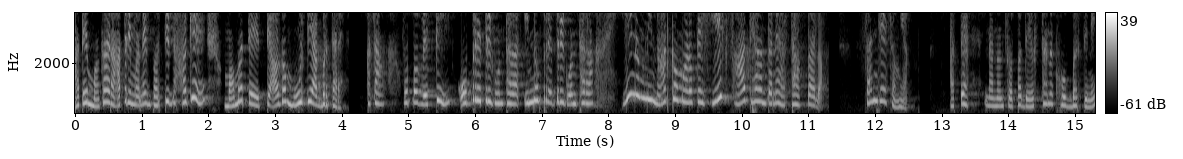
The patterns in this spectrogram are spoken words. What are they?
ಅದೇ ಮಗ ರಾತ್ರಿ ಮನೆಗೆ ಬರ್ತಿದ್ದ ಹಾಗೆ ಮಮತೆ, ತ್ಯಾಗ, ಮೂರ್ತಿ ಆಗ್ಬಿಡ್ತಾರೆ. ಅಲ್ಲ, ಒಬ್ಬ ವ್ಯಕ್ತಿ ಒಬ್ಬರ ಎದ್ರಿಗೆ ಒಂಥರ ಇನ್ನೊಬ್ರ ಎದ್ರಿಗೆ ಒಂಥರ ಈ ನಾಟಕ ಮಾಡೋಕೆ ಹೇಗೆ ಸಾಧ್ಯ ಅಂತಾನೆ ಅರ್ಥ ಆಗ್ತಾ ಇಲ್ಲ. ಸಂಜೆ ಸಮಯ. ಅತ್ತೆ, ನಾನೊಂದು ಸ್ವಲ್ಪ ದೇವಸ್ಥಾನಕ್ಕೆ ಹೋಗಿ ಬರ್ತೀನಿ.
